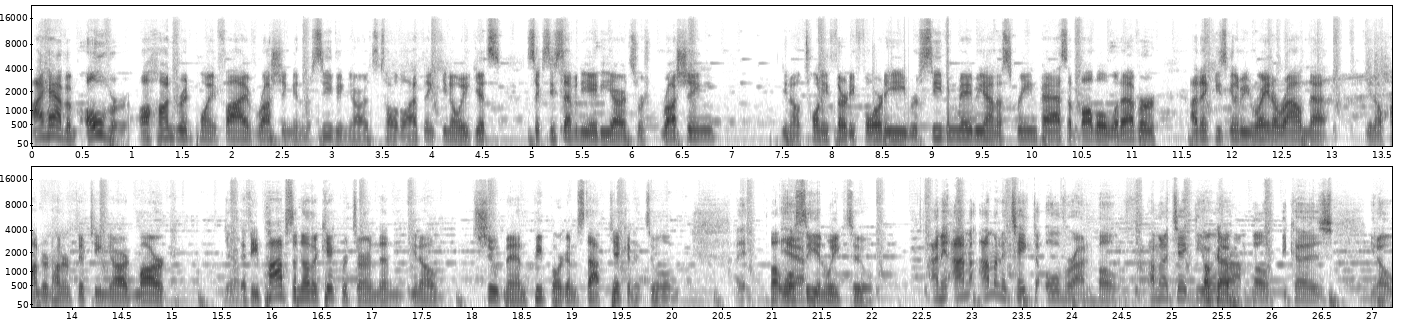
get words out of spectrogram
I have him over 100.5 rushing and receiving yards total. I think, you know, he gets 60, 70, 80 yards rushing, you know, 20, 30, 40 receiving maybe on a screen pass, a bubble, whatever. I think he's going to be right around that, you know, 100, 115 yard mark. Yeah. If he pops another kick return, then, you know, shoot, man, people are going to stop kicking it to him. But we'll see in week two. I mean, I'm I'm going to take the over on both. I'm going to take the Okay. over on both because you know,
